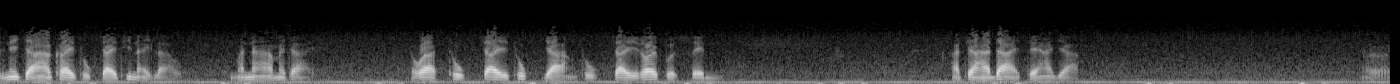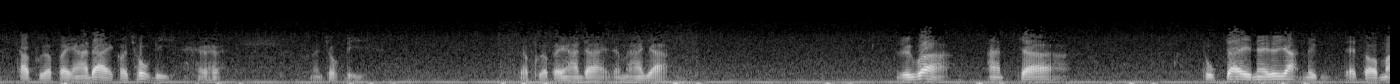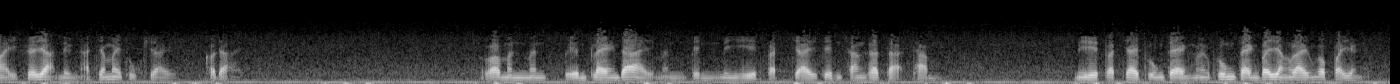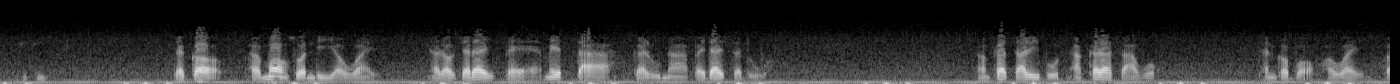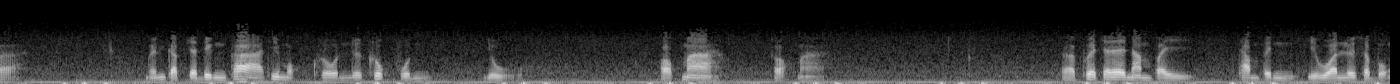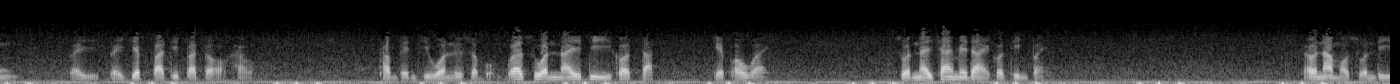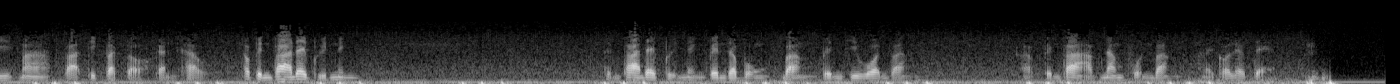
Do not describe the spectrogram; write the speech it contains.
นี่จะหาใครถูกใจที่ไหนเล่า มันหาไม่ได้แต่ว่าถูกใจทุกอย่างถูกใจร้อยเปอร์เซนอาจจะหาได้แต่หายากถ้าเผื่อไปหาได้ก็โชคดีมันโชคดีจะเผื่อไปหาได้แต่มาหายาก หรือว่าอาจจะถูกใจในระยะหนึ่ง แต่ต่อมาอีกระยะหนึ่งอาจจะไม่ถูกใจ ก็ได้ ว่ามันมันเปลี่ยนแปลงได้ มันเป็นมีเหตุปัจจัยเป็นสังคตะธรรม มีเหตุปัจจัยปรุงแต่งมันปรุงแต่งไปอย่างไรมันก็ไปอย่างแต่ก็มองส่วนดีเอาไว้ เราจะได้แผ่เมตตากรุณาไปได้สะดวกพระสารีบุตร อัครสาวก ท่านก็บอกเอาไว้ว่า เหมือนกับจะดึงผ้าที่หมก ครนหรือคลุกฝุ่นอยู่ ออกมาออกมา เพื่อจะได้นำไปทำเป็นจีวรหรือสบง ไปไปเย็บปฏิปต่อเขาทำเป็นจีวรหรือสบง ว่าส่วนไหนดีก็ตัดเก็บเอาไว้ ส่วนไหนใช้ไม่ได้ก็ทิ้งไป แล้วนำเอาส่วนดีมาปะติปต่อกันเข้าเขาเป็นผ้าได้ผืนหนึ่ง เป็นผ้าได้ผืนหนึ่ง เป็นสบงบาง เป็นจีวรบางเป็นผ้าอาบน้ำฝนบาง อะไรก็แล้วแต่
